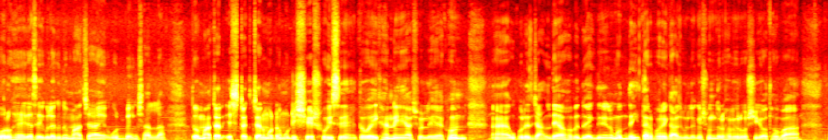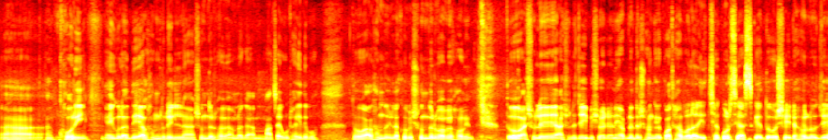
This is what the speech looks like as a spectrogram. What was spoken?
বড় হয়ে গেছে, এগুলো কিন্তু মাচায় উঠবে ইনশাল্লাহ তো মাচার স্ট্রাকচার মোটামুটি শেষ হয়েছে তো এইখানে আসলে এখন উপরে জাল দেওয়া হবে দু একদিনের মধ্যেই, তারপরে গাছগুলোকে সুন্দরভাবে রশি অথবা খড়ি এইগুলা দিয়ে আলহামদুলিল্লাহ সুন্দরভাবে আমরা মাচায় উঠাই দেব। তো আলহামদুলিল্লাহ খুবই সুন্দরভাবে হবে। তো আসলে আসলে যেই বিষয়টা নিয়ে আপনাদের সঙ্গে কথা বলার ইচ্ছা করছি আজকে, তো সেটা হলো যে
